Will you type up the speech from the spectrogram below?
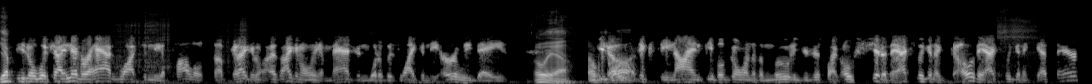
Yep. You know, which I never had watching the Apollo stuff. Cause I can I can only imagine what it was like in the early days. Oh yeah, Oh You know, 69 people going to the moon, and you're just like, oh shit, are they actually going to go? Are they actually going to get there?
